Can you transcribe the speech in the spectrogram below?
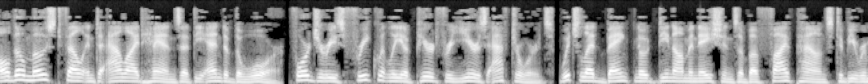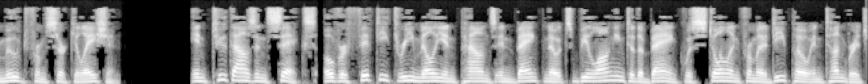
Although most fell into Allied hands at the end of the war, forgeries frequently appeared for years afterwards, which led banknote denominations above £5 to be removed from circulation. In 2006, over £53 million in banknotes belonging to the bank was stolen from a depot in Tonbridge,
